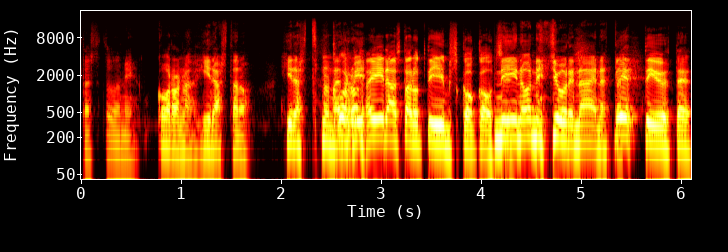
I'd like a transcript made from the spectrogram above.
Tässä tota niin, korona hidastanut. hidastanut korona näitä... hidastanut Teams-kokouksia. Niin on niin juuri näin. Että... Netti yhteen.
